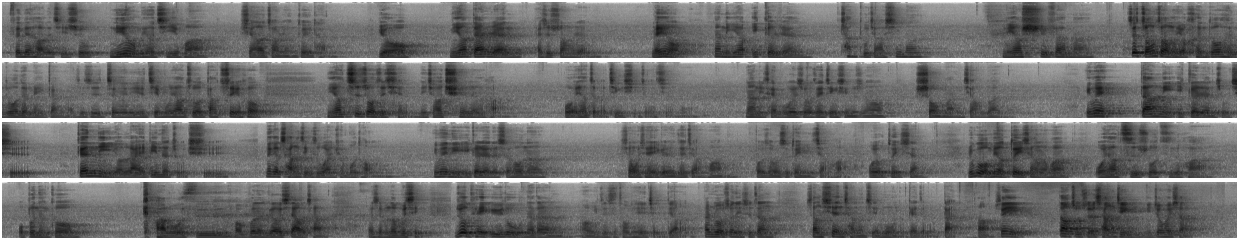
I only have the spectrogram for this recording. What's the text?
分配好的级数，你有没有计划想要找人对谈？有。你要单人还是双人？没有，那你要一个人唱独角戏吗？你要示范吗？这种种有很多很多的美感啊，就是整个你的节目要做到最后，你要制作之前，你就要确认好我要怎么进行这个节目，那你才不会说在进行的时候手忙脚乱。因为当你一个人主持，跟你有来宾的主持。那个场景是完全不同，因为你一个人的时候呢，像我现在一个人在讲话，或者说我是对你讲话，我有对象。如果我没有对象的话，我要自说自话，我不能够卡螺丝，我不能够笑场，我什么都不行。如果可以预录，那当然哦，这是都可以剪掉了。那如果说你是这样上现场的节目呢该怎么办？啊，所以到主持的场景，你就会想，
